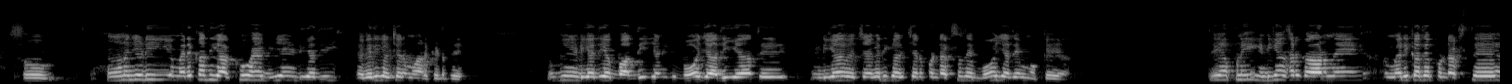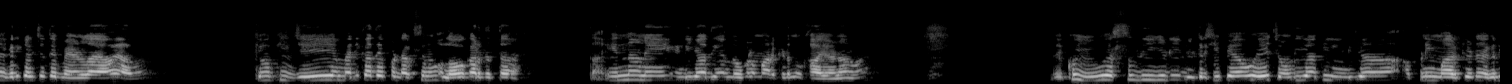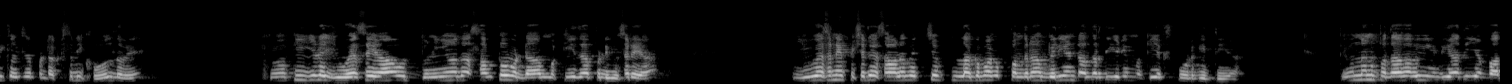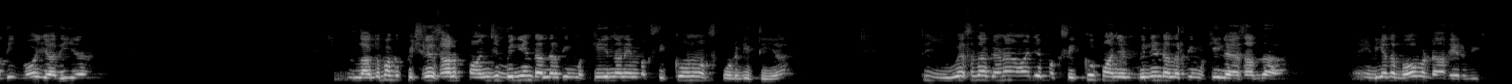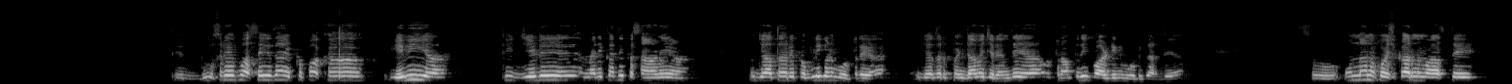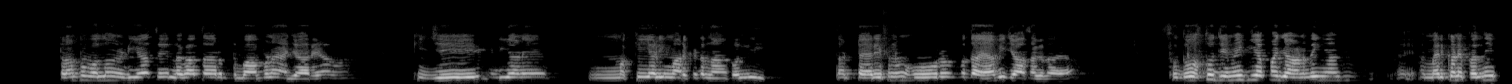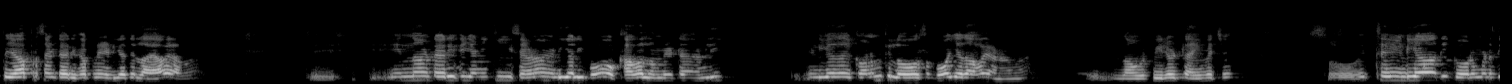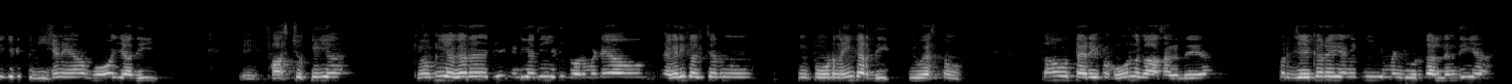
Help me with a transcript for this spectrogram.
ਸੋ ਹੁਣ ਜਿਹੜੀ ਅਮਰੀਕਾ ਦੀ ਅੱਖ ਉਹ ਹੈਗੀ ਆ ਇੰਡੀਆ ਦੀ ਐਗਰੀਕਲਚਰ ਮਾਰਕੀਟ ਤੇ। ਕਿਉਂਕਿ ਇੰਡੀਆ ਦੀ ਆਬਾਦੀ ਯਾਨੀ ਕਿ ਬਹੁਤ ਜ਼ਿਆਦੀ ਆ ਤੇ ਇੰਡੀਆ ਵਿੱਚ ਐਗਰੀਕਲਚਰ ਪ੍ਰੋਡਕਟਸ ਦੇ ਬਹੁਤ ਜ਼ਿਆਦਾ ਮੌਕੇ ਆ। ਤੇ ਆਪਣੀ ਇੰਡੀਆ ਸਰਕਾਰ ਨੇ ਅਮਰੀਕਾ ਦੇ ਪ੍ਰੋਡਕਟਸ ਤੇ ਐਗਰੀਕਲਚਰ ਤੇ ਬੈਨ ਲਾਇਆ ਹੋਇਆ ਵਾ। ਕਿਉਂਕਿ ਜੇ ਅਮਰੀਕਾ ਦੇ ਪ੍ਰੋਡਕਟਸ ਨੂੰ ਅਲਾਉ ਕਰ ਦਿੱਤਾ, ਤਾਂ ਇਹਨਾਂ ਨੇ ਇੰਡੀਆ ਦੀਆਂ ਲੋਕਲ ਮਾਰਕੀਟ ਨੂੰ ਖਾ ਜਾਣਾ ਵਾ। ਦੇਖੋ ਯੂਐਸ ਦੀ ਜਿਹੜੀ ਲੀਡਰਸ਼ਿਪ ਆ, ਉਹ ਇਹ ਚਾਹੁੰਦੀ ਆ ਕਿ ਇੰਡੀਆ ਆਪਣੀ ਮਾਰਕੀਟ ਐਗਰੀਕਲਚਰ ਪ੍ਰੋਡਕਟਸ ਦੀ ਖੋਲ ਦੇਵੇ। ਕਿਉਂਕਿ ਜਿਹੜਾ ਯੂਐਸਏ ਆ, ਉਹ ਦੁਨੀਆ ਦਾ ਸਭ ਤੋਂ ਵੱਡਾ ਮੱਕੀ ਦਾ ਪ੍ਰੋਡਿਊਸਰ ਆ। ਯੂਐਸ ਨੇ ਪਿਛਲੇ ਸਾਲ ਵਿੱਚ ਲਗਭਗ 15 ਬਿਲੀਅਨ ਡਾਲਰ ਦੀ ਜਿਹੜੀ ਮੱਕੀ ਐਕਸਪੋਰਟ ਕੀਤੀ ਆ। ਤੇ ਉਹਨਾਂ ਨੂੰ ਪਤਾ ਵਾ ਵੀ ਇੰਡੀਆ ਦੀ ਆਬਾਦੀ ਬਹੁਤ ਜ਼ਿਆਦੀ ਆ। ਲਗਭਗ ਪਿਛਲੇ ਸਾਲ 5 ਬਿਲੀਅਨ ਡਾਲਰ ਦੀ ਮੱਕੀ ਇਹਨਾਂ ਨੇ ਮੈਕਸੀਕੋ ਨੂੰ ਐਕਸਪੋਰਟ ਕੀਤੀ ਆ। ਤੇ ਯੂਐਸ ਦਾ ਕਹਿਣਾ ਵਾ ਜੇ ਮੈਕਸੀਕੋ 5 ਬਿਲੀਅਨ ਡਾਲਰ ਦੀ ਮੱਕੀ ਲੈ ਸਕਦਾ, ਤਾਂ ਇੰਡੀਆ ਤਾਂ ਬਹੁਤ ਵੱਡਾ ਫੇਰ ਵੀ। ਤੇ ਦੂਸਰੇ ਪਾਸੇ ਇਹਦਾ ਇੱਕ ਪੱਖ ਇਹ ਵੀ ਆ ਕਿ ਜਿਹੜੇ ਅਮਰੀਕਾ ਦੇ ਕਿਸਾਨ ਆ, ਉਹ ਜ਼ਿਆਦਾਤਰ ਰਿਪਬਲਿਕਨ ਵੋਟਰ ਆ, ਉਹ ਜ਼ਿਆਦਾਤਰ ਪਿੰਡਾਂ ਵਿੱਚ ਰਹਿੰਦੇ ਆ, ਉਹ ਟਰੰਪ ਦੀ ਪਾਰਟੀ ਨੂੰ ਵੋਟ ਕਰਦੇ ਆ। ਸੋ ਉਹਨਾਂ ਨੂੰ ਖੁਸ਼ ਕਰਨ ਵਾਸਤੇ ਟਰੰਪ ਵੱਲੋਂ ਇੰਡੀਆ ਤੇ ਲਗਾਤਾਰ ਦਬਾਅ ਬਣਾਇਆ ਜਾ ਰਿਹਾ ਵਾ ਕਿ ਜੇ ਇੰਡੀਆ ਨੇ ਮੱਕੀ ਵਾਲੀ ਮਾਰਕੀਟ ਨਾ ਖੋਲੀ ਤਾਂ ਟੈਰਿਫ ਨੂੰ ਹੋਰ ਵਧਾਇਆ ਵੀ ਜਾ ਸਕਦਾ ਆ। ਸੋ ਦੋਸਤੋ, ਜਿਵੇਂ ਕਿ ਆਪਾਂ ਜਾਣਦੇ ਹੀ ਹਾਂ ਕਿ ਅਹ ਅਮਰੀਕਾ ਨੇ ਪਹਿਲਾਂ ਹੀ 50% ਟੈਰਿਫ ਆਪਣੇ ਇੰਡੀਆ ਤੇ ਲਾਇਆ ਹੋਇਆ ਵਾ। ਤੇ ਇੰਨਾ ਟੈਰਿਫ ਯਾਨੀ ਕਿ ਸਹਿਣਾ ਇੰਡੀਆ ਲਈ ਬਹੁਤ ਔਖਾ ਵਾ ਲੰਮੇ ਟਾਈਮ ਲਈ। ਇੰਡੀਆ ਦਾ ਇਕਨੋਮਿਕ ਲਾਸ ਬਹੁਤ ਜ਼ਿਆਦਾ ਹੋ ਜਾਣਾ ਵਾ ਲੌਂਗ ਪੀਰੀਅਡ ਟਾਈਮ ਵਿੱਚ। ਸੋ ਇੱਥੇ ਇੰਡੀਆ ਦੀ ਗਵਰਨਮੈਂਟ ਦੀ ਜਿਹੜੀ ਪੋਜੀਸ਼ਨ ਆ ਉਹ ਬਹੁਤ ਜ਼ਿਆਦੀ ਇਹ ਫਸ ਚੁੱਕੀ ਆ। ਕਿਉਂਕਿ ਅਗਰ ਜੇ ਇੰਡੀਆ ਦੀ ਜਿਹੜੀ ਗਵਰਨਮੈਂਟ ਆ, ਉਹ ਐਗਰੀਕਲਚਰ ਨੂੰ ਇੰਪੋਰਟ ਨਹੀਂ ਕਰਦੀ ਯੂਐਸ ਤੋਂ, ਤਾਂ ਉਹ ਟੈਰਿਫ ਹੋਰ ਲਗਾ ਸਕਦੇ ਆ। ਪਰ ਜੇਕਰ ਯਾਨੀ ਕਿ ਮਨਜ਼ੂਰ ਕਰ ਲੈਂਦੀ ਆ,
